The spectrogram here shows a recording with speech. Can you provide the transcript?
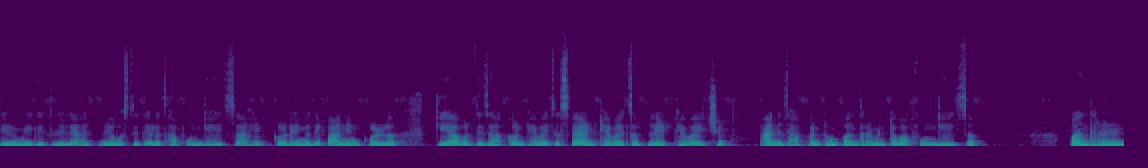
तीळ मी घेतलेले आहेत. व्यवस्थित याला थापून घ्यायचं आहे. कढईमध्ये पाणी उकळलं की यावरती झाकण ठेवायचं स्टँड ठेवायचं प्लेट ठेवायची आणि झाकण ठेवून पंधरा मिनटं वाफवून घ्यायचं. पंधरा मिन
